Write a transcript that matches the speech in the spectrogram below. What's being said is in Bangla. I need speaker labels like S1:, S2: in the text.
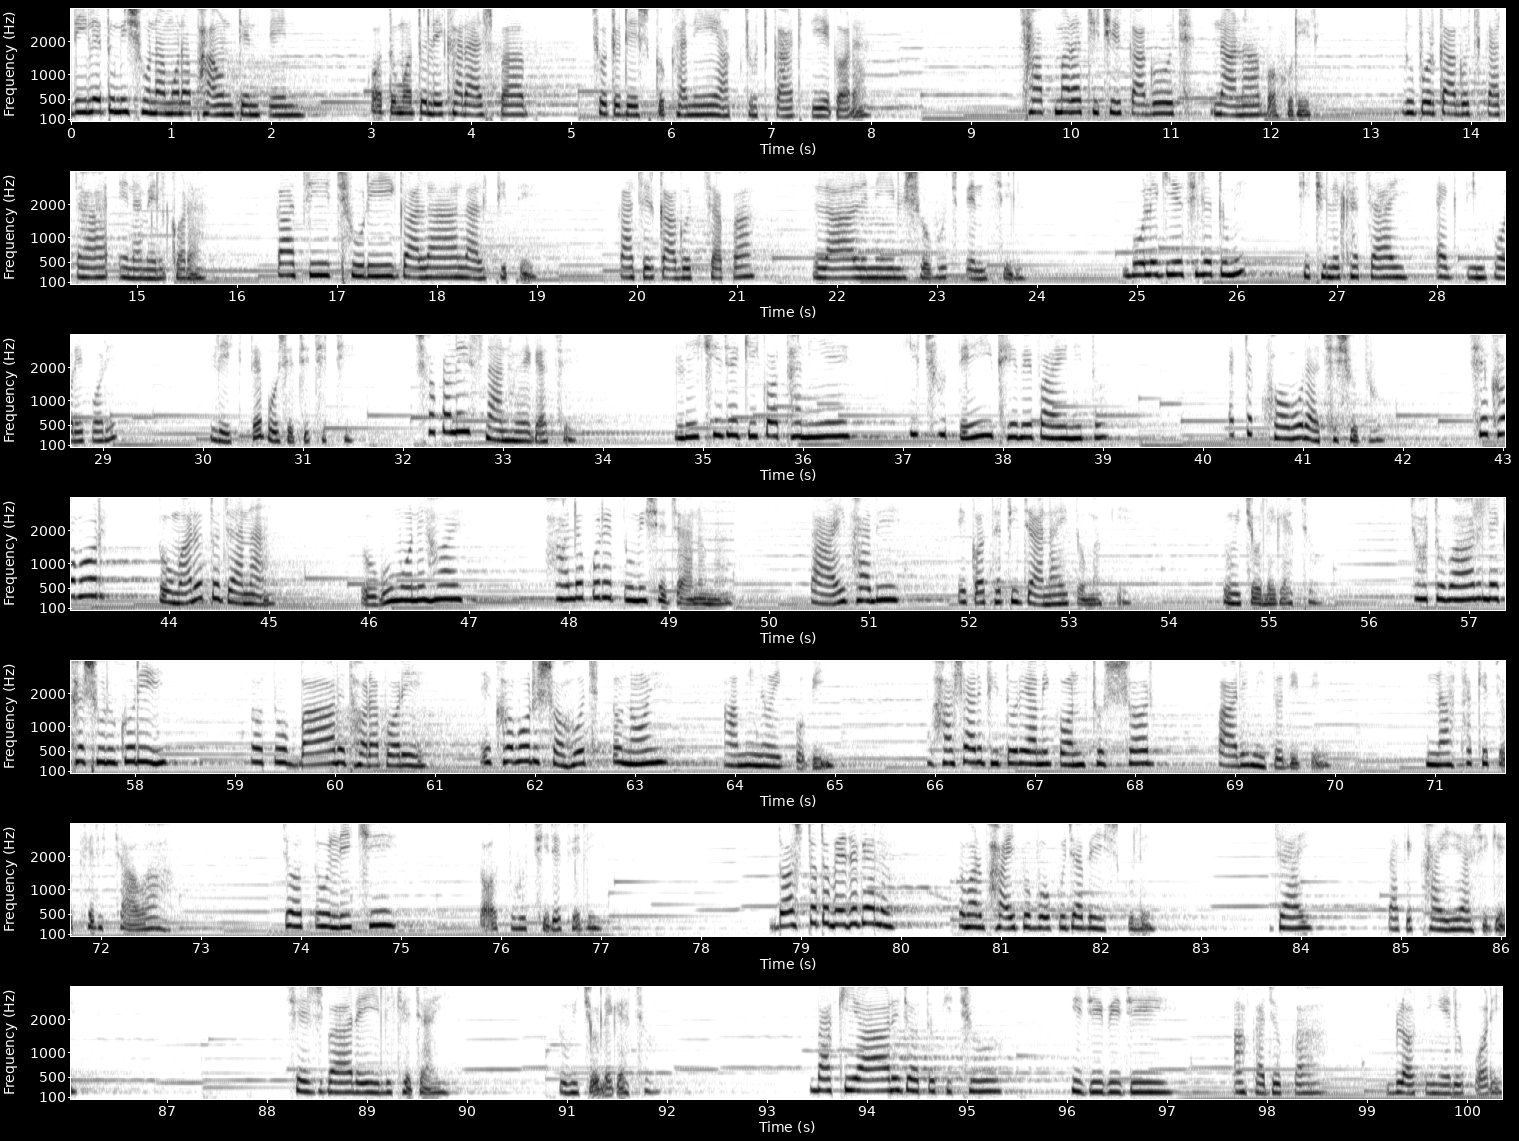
S1: দিলে তুমি সোনামোড়া ফাউন্টেন পেন, কত মতো লেখার আসবাব, ছোট ডেস্কোখানি, আখরোট কাঠ দিয়ে গড়া। ছাপ মারা চিঠির কাগজ, নানা বহরের। রূপোর কাগজ কাটা, এনামেল করা। কাঁচি, ছুরি, গালা লাল ফিতে কাঁচের কাগজ চাপা, লাল, নীল, সবুজ পেন্সিল। বলে গিয়েছিলে তুমি? চিঠি লেখা চাই একদিন পরে পরে। লিখতে বসেছি চিঠি। সকালেই স্নান হয়ে গেছে। লিখি যে কি কথা নিয়ে কিছুতেই ভেবে পাইনি তো। একটা খবর আছে শুধু। সে খবর তোমারও তো জানা। তবু মনে হয় ভালো করে তুমি সে জানো না। তাই ভাবি এ কথাটি জানাই তোমাকে। তুমি চলে গেছো। যতবার লেখা শুরু করি, ততবার ধরা পড়ে। এ খবর সহজ তো নয়, আমি নই কবি। ভাষার ভিতরে আমি কণ্ঠস্বর পারিনি তো দিতে। না থাকে চোখের চাওয়া। যত লিখি, তত ছিঁড়ে ফেলি। দশটা তো বেজে গেল, তোমার ভাইপো বকু যাবে স্কুলে। যাই তাকে খাইয়ে আসি গে। শেষবার এই লিখে যাই, তুমি চলে গেছো। বাকি আর যত কিছু, হিজিবিজি আঁকাজোকা ব্লটিংয়ের উপরে।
